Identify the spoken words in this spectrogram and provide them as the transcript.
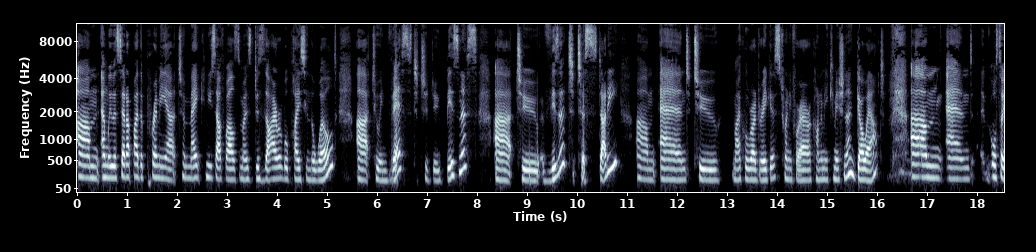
Um, and we were set up by the Premier to make New South Wales the most desirable place in the world uh, to invest, to do business, uh, to visit, to study, um, and to Michael Rodrigues, 24 hour economy commissioner, go out. Um, and also,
